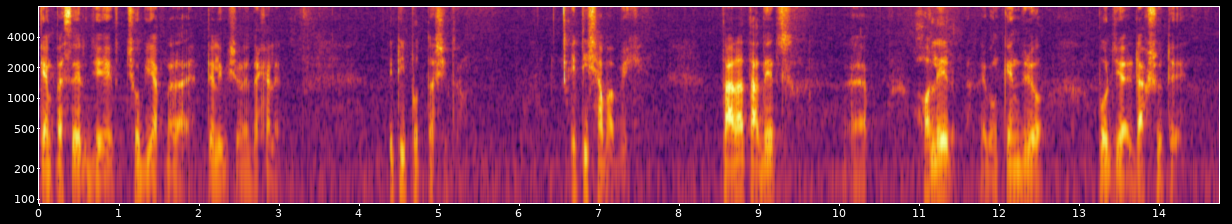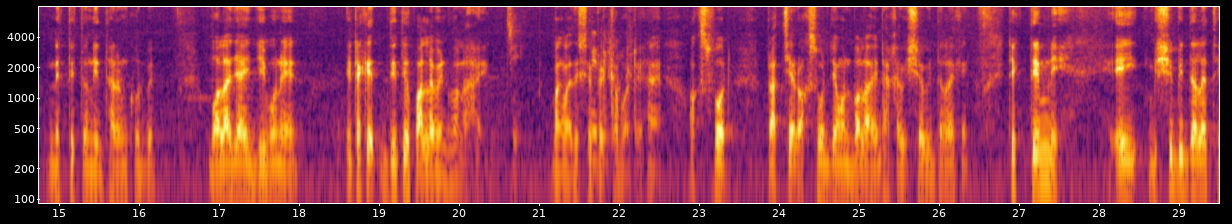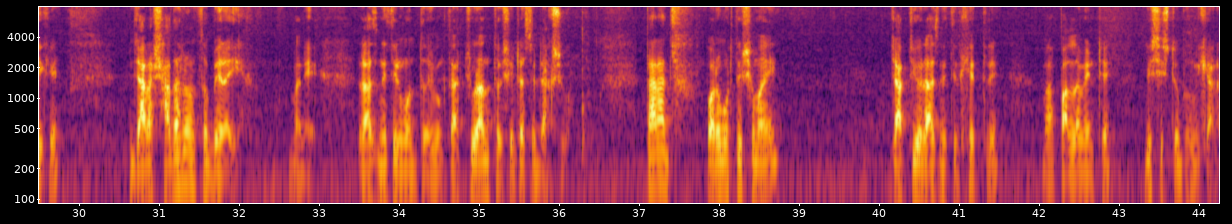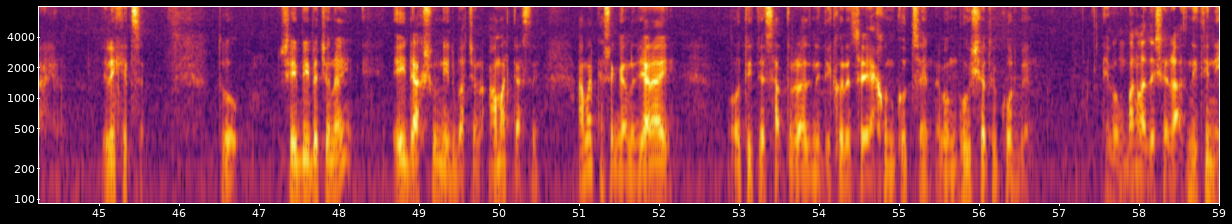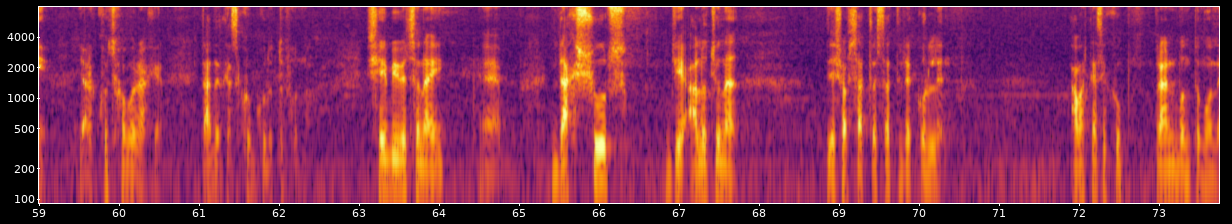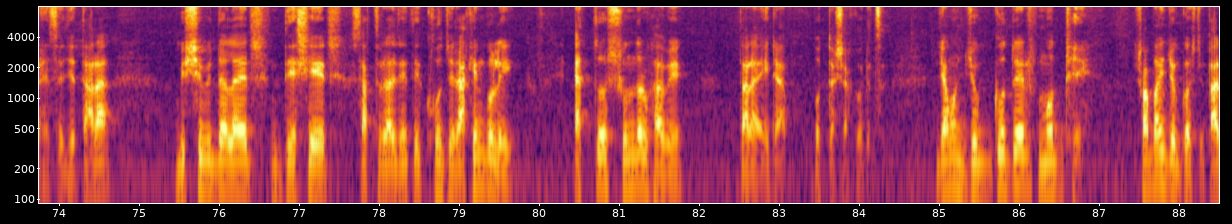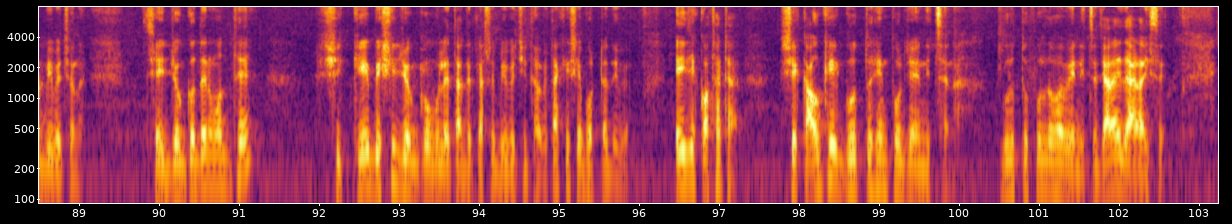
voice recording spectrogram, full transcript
ক্যাম্পাসের যে ছবি আপনারা টেলিভিশনে দেখালেন এটি প্রত্যাশিত। এটি স্বাভাবিক। তারা তাদের হলের এবং কেন্দ্রীয় পর্যায়ের ডাকসুতে নেতৃত্ব নির্ধারণ করবে। বলা যায় জীবনে এটাকে দ্বিতীয় পার্লামেন্ট বলা হয়। বাংলাদেশের প্রেক্ষাপটে হ্যাঁ অক্সফোর্ড প্রাচ্যের অক্সফোর্ড যেমন বলা হয় ঢাকা বিশ্ববিদ্যালয়কে, ঠিক তেমনি এই বিশ্ববিদ্যালয় থেকে যারা সাধারণত বেরায় মানে রাজনীতির মধ্যে এবং তার চূড়ান্ত সেটা হচ্ছে ডাকসু, তারা পরবর্তী সময়ে জাতীয় রাজনীতির ক্ষেত্রে বা পার্লামেন্টে বিশিষ্ট ভূমিকা রাখে, রেখেছে। তো সেই বিবেচনায় এই ডাকসু নির্বাচন আমার কাছে আমার কাছে কেন, যারাই অতীতে ছাত্র রাজনীতি করেছে, এখন করছেন এবং ভবিষ্যতে করবেন। এবং বাংলাদেশের রাজনীতি নিয়ে যারা খোঁজ খবর রাখেন তাদের কাছে খুব গুরুত্বপূর্ণ। সেই বিবেচনায় ডাকসুর যে আলোচনা যেসব ছাত্রছাত্রীরা করলেন, আমার কাছে খুব প্রাণবন্ত মনে হয়েছে যে তারা বিশ্ববিদ্যালয়ের দেশের ছাত্র রাজনীতির খোঁজ রাখেন বলেই এত সুন্দরভাবে তারা এটা প্রত্যাশা করেছে। যেমন যোগ্যদের মধ্যে, সবাই যোগ্য তার বিবেচনায়। সেই যোগ্যদের মধ্যে সে কে বেশি যোগ্য বলে তাদের কাছে বিবেচিত হবে, তাকে সে ভোটটা দেবে। এই যে কথাটা, সে কাউকে গুরুত্বহীন পর্যায়ে নিচ্ছে না, গুরুত্বপূর্ণভাবে নিচ্ছে, যারাই দাঁড়াইছে।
